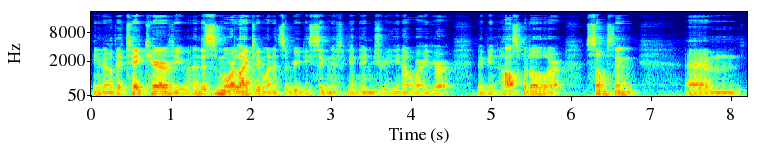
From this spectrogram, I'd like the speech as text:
you know, they take care of you. And this is more likely when it's a really significant injury, you know, where you're maybe in hospital or something. Um,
